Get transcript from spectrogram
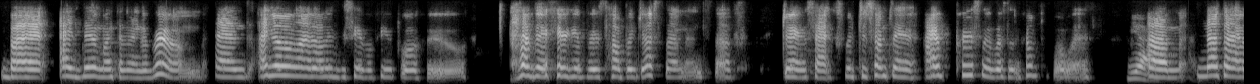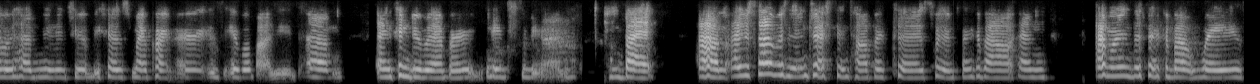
but i didn't want them in the room. And i know a lot of other disabled people who have their caregivers help adjust them and stuff during sex which is something i personally wasn't comfortable with. Yeah. um not that i would have needed to because my partner is able-bodied um and can do whatever needs to be done. But um i just thought it was an interesting topic to sort of think about. And i wanted to think about ways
